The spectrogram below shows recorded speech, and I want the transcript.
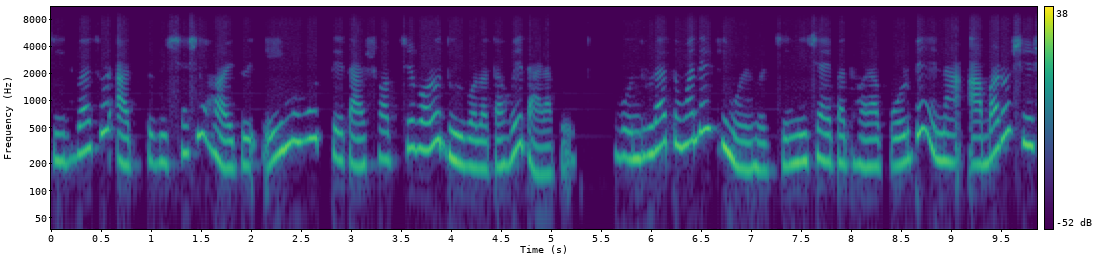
জিতবাসুর আত্মবিশ্বাসী হয়তো এই মুহূর্তে তার সবচেয়ে বড় দুর্বলতা হয়ে দাঁড়াবে। বন্ধুরা, তোমাদের কি মনে হচ্ছে? নিশা এবার ধরা পড়বে না আবারও শেষ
